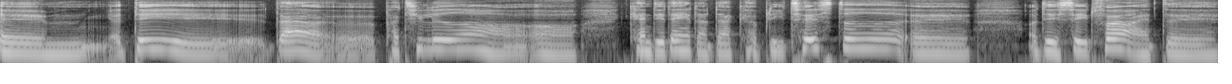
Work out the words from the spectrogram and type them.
øh, det, der er partiledere og kandidater, der kan blive testet, øh, og det er set før, at øh,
